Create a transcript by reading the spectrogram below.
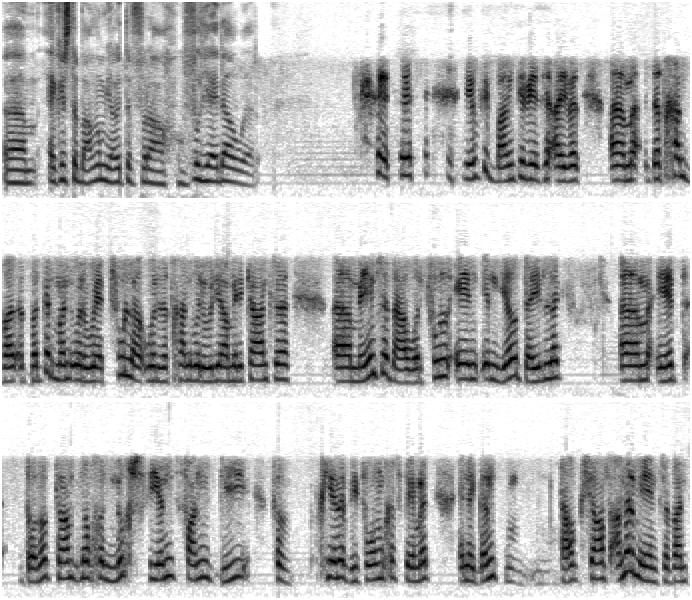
Ehm um, ek is te bang om jou te vra, hoe voel jy daaroor? jy hoef nie bang te wees hy wat ehm um, dit gaan bitter min oor hoe ek voel oor dit gaan oor hoe die Amerikaanse uh, mense daaroor voel en en heel duidelik ehm um, het Donald Trump nog genoeg steun van die gene wie vir hom gestem het en ek dink dalk selfs ander mense want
